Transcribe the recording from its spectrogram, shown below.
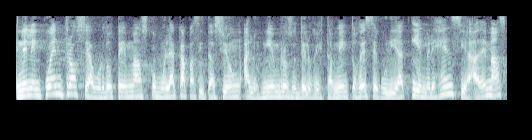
En el encuentro se abordó temas como la capacitación a los miembros de los estamentos de seguridad y emergencia, además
